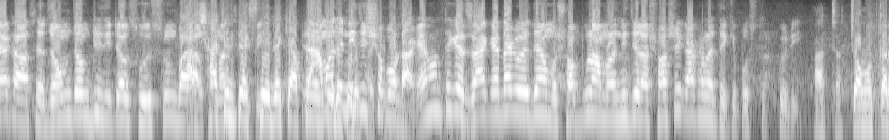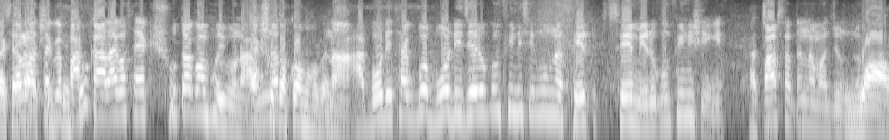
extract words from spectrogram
লেখা আছে জমজম ডিজিটাল সুইসুন বা শাকিল। ট্যাক্সি এটা কি আপনারা আমাদের নিজস্ব প্রোডাক্ট এখন থেকে যা ক্যাটাগরি দেবো সবগুলো আমরা নিজেরা সরাসরি কারখানা থেকে প্রস্তুত করি। আচ্ছা চমৎকার একটা কালেকশন থাকবে পাক্কা আড়াই গজ এক সুতা কম হইব না। এক সুতা কম হবে না। আর বডি থাকবে বডি যেরকম ফিনিশিং না সেম এরকম ফিনিশিং এ। আচ্ছা। পাঁচ হাতে নামার জন্য। ওয়াও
